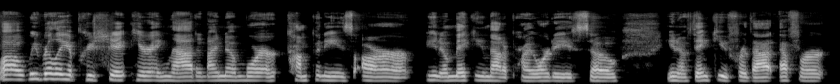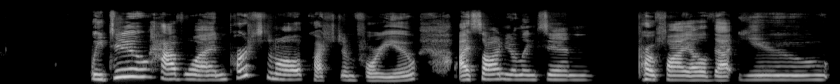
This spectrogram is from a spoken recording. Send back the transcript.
Well, we really appreciate hearing that. And I know more companies are, you know, making that a priority. So, you know, thank you for that effort. We do have one personal question for you. I saw on your LinkedIn profile that you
